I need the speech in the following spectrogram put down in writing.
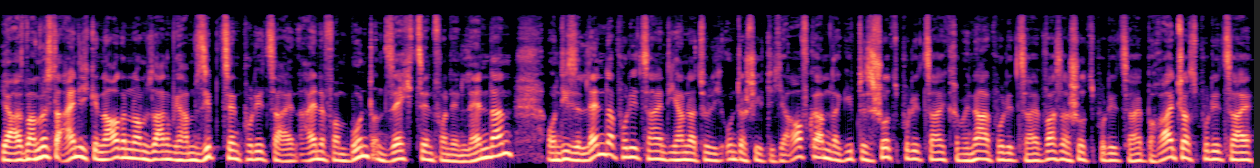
Ja, also man müsste eigentlich genau genommen sagen, wir haben 17 16 Polizeien, eine vom Bund und 16 von den Ländern. Und diese Länderpolizeien, die haben natürlich unterschiedliche Aufgaben. Da gibt es Schutzpolizei, Kriminalpolizei, Wasserschutzpolizei, Bereitschaftspolizei.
